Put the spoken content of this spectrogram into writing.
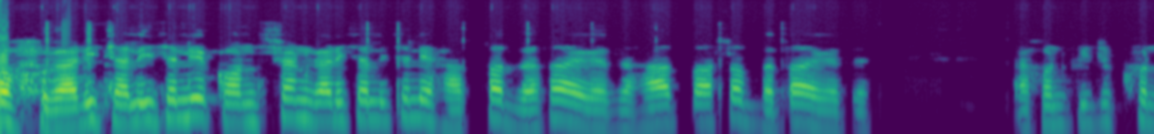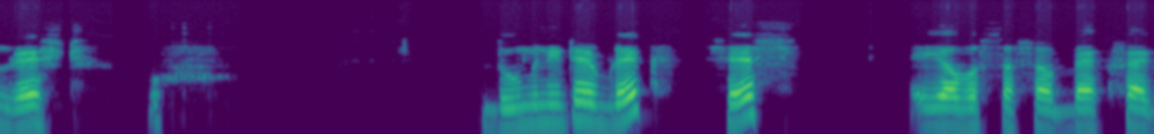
ওহ, গাড়ি চালিয়ে চালিয়ে কনস্ট্যান্ট গাড়ি চালিয়ে চালিয়ে হাত পা ব্যথা হয়ে গেছে, হাত পা সব ব্যথা হয়ে গেছে। এখন কিছুক্ষণ রেস্ট দু মিনিটের ব্রেক শেষ। এই অবস্থা সব ব্যাক ফ্যাগ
